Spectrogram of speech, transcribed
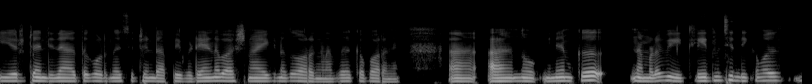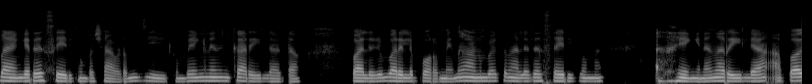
ഈ ഒരു ടെന്റിനകത്ത് കൊടുന്ന് വെച്ചിട്ടുണ്ട്. അപ്പോൾ ഇവിടെയാണ് ഭക്ഷണം കഴിക്കുന്നത് ഉറങ്ങണത് എന്നൊക്കെ പറഞ്ഞു. ഇങ്ങനെ നമുക്ക് നമ്മുടെ വീട്ടിലിരുന്ന് ചിന്തിക്കുമ്പോൾ ഭയങ്കര രസമായിരിക്കും പക്ഷെ അവിടെ നിന്ന് ജീവിക്കുമ്പോൾ എങ്ങനെയാണെന്ന് എനിക്കറിയില്ല കേട്ടോ പലരും പറയില്ല പുറമേന്ന് കാണുമ്പോഴൊക്കെ നല്ല രസമായിരിക്കും എന്ന് എങ്ങനെയാണെന്നറിയില്ല അപ്പോൾ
